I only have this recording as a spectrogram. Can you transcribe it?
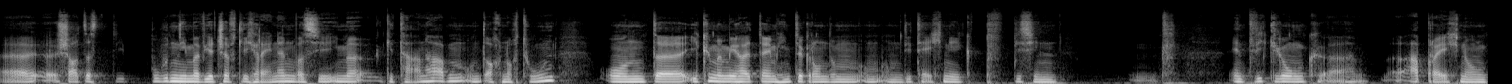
äh, schaut, dass die Buden immer wirtschaftlich rennen, was sie immer getan haben und auch noch tun. Und äh, ich kümmere mich heute im Hintergrund um, um, um die Technik bis hin Entwicklung, äh, Abrechnung,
